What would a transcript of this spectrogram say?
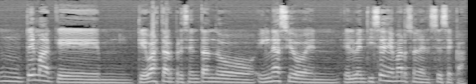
un tema que, mm, que va a estar presentando Ignacio en el 26 de marzo en el CCK.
